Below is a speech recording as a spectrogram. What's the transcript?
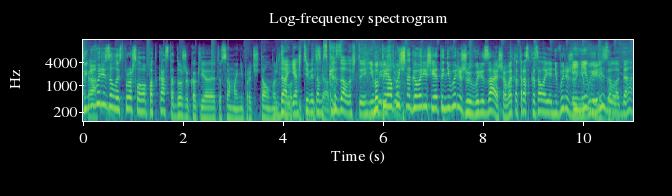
Ты не вырезала из прошлого подкаста даже, как я это самое не прочитал 0,50. Да, я же тебе там сказала, что я не Но вырежу. ты обычно говоришь, я это не вырежу и вырезаешь, а в этот раз сказала, я не вырежу и, не вырезала. да.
